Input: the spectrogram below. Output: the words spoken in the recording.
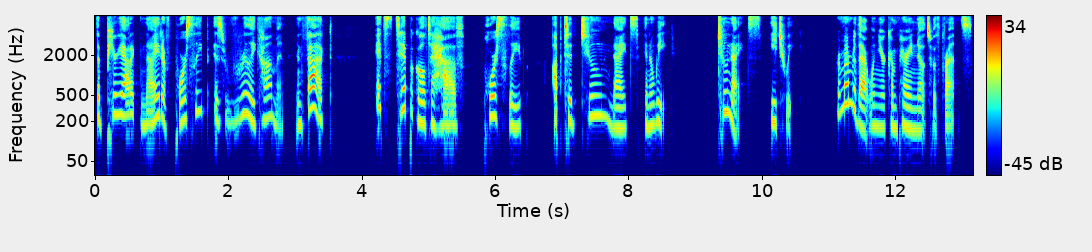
The periodic night of poor sleep is really common. In fact, it's typical to have poor sleep up to two nights in a week. Two nights each week. Remember that when you're comparing notes with friends.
